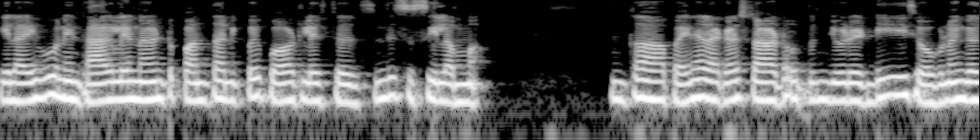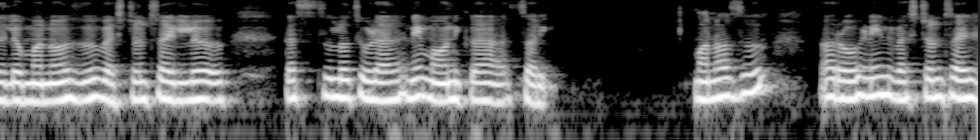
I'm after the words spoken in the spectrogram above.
ఇలా ఇవ్వు నేను తాగలేనా? అంటూ పంతానికి పోయి బాటిల్ వేస్తుంది సుశీలమ్మ. ఇంకా ఆ పైన రకర స్టార్ట్ అవుతుంది చూడండి. శోభనం గదిలో మనోజ్ వెస్ట్రన్ స్టైల్లో డ్రెస్సులో చూడాలని మౌనిక సారీ మనోజ్ రోహిణిని వెస్ట్రన్ సైడ్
